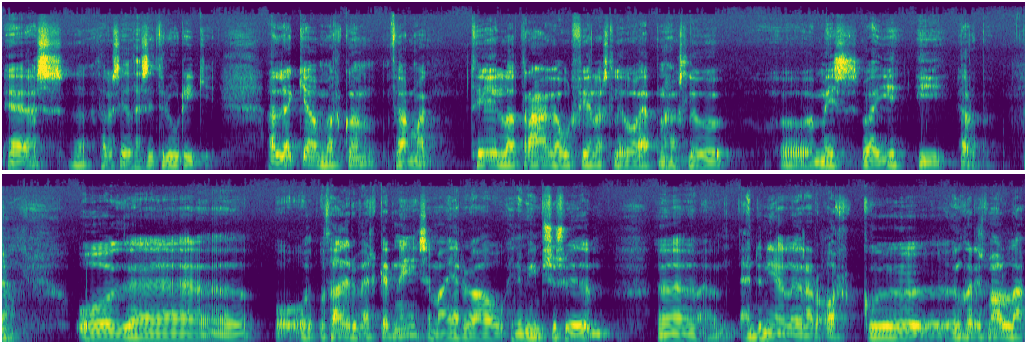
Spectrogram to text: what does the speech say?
EES, þarf að segja þessi þrjú ríki, að leggja mörgum fjármagn til að draga úr félagslegu og efnahagslegu uh, misvægi í Európu. Já. Og, uh, og, og það eru verkefni sem eru á hinnum ýmsu sviðum, uh, endurnýjanlegar orku, umhverfismála,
